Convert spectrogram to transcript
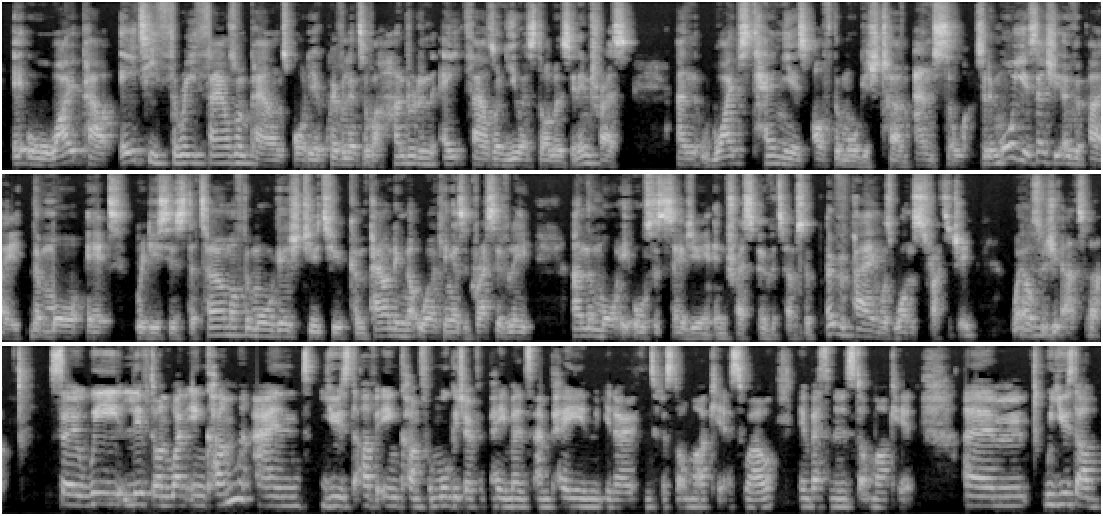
it will wipe out 83,000 pounds or the equivalent of 108,000 US dollars in interest and wipes 10 years off the mortgage term and so on. So the more you essentially overpay, the more it reduces the term of the mortgage due to compounding not working as aggressively, and the more it also saves you in interest over time. So overpaying was one strategy. What else would you add to that? So we lived on one income and used the other income for mortgage overpayments and paying, you know, into the stock market as well, investing in the stock market. Um, we used our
